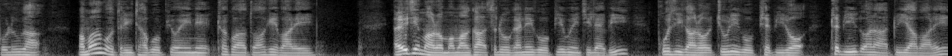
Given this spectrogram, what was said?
ကိုလူကမမကိုတတိထားဖို့ပြောရင်းနဲ့ထွက်ခွာသွားခဲ့ပါတယ်အဲ့ဒီချိန်မှာတော့မမကစလိုကန်လေးကိုပြေးဝင်ကြည့်လိုက်ပြီးဖိုးစီကတော့ကျိုးလေးကိုဖျက်ပြီးတော့ထပ်ပြေးသွားတာတွေ့ရပါတယ်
